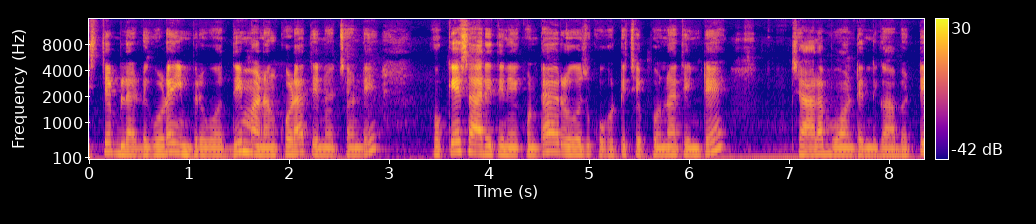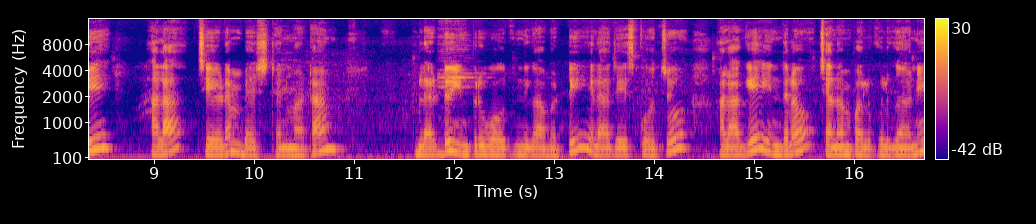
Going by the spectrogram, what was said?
ఇస్తే బ్లడ్ కూడా ఇంప్రూవ్ అవుద్ది. మనం కూడా తినొచ్చండి. ఒకేసారి తినేకుండా రోజుకు ఒకటి చెప్పున తింటే చాలా బాగుంటుంది కాబట్టి అలా చేయడం బెస్ట్ అనమాట బ్లడ్ ఇంప్రూవ్ అవుతుంది కాబట్టి ఇలా చేసుకోవచ్చు. అలాగే ఇందులో చనం పలుకులు కానీ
